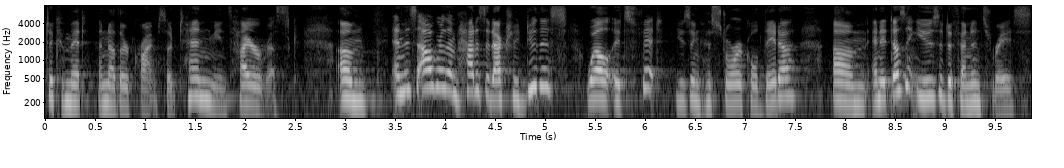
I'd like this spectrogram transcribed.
to commit another crime. So 10 means higher risk. Um, and this algorithm, how does it actually do this? Well, it's fit using historical data, um, and it doesn't use a defendant's race,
